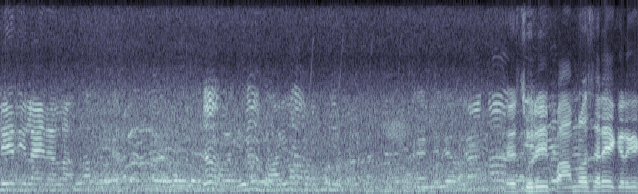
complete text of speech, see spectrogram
లేదు ఇలా ఆయన चुरी पाम रस अरे करके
